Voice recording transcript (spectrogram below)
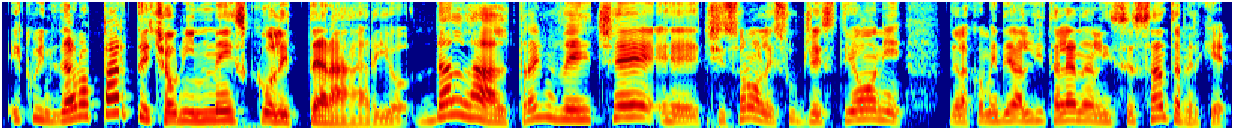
E quindi da una parte c'è un innesco letterario, dall'altra invece eh, ci sono le suggestioni della commedia all'italiana anni 60 perché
